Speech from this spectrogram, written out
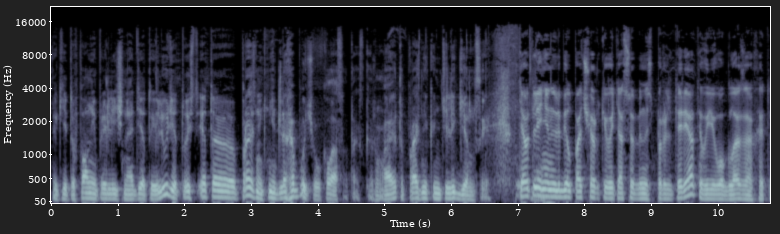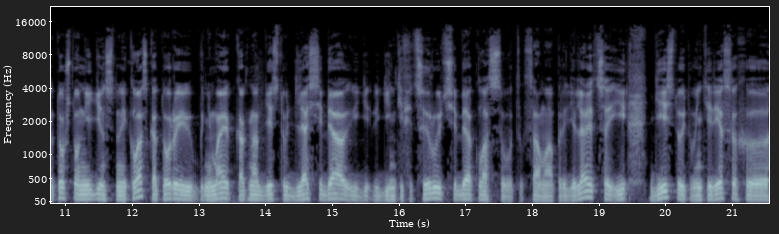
какие-то вполне прилично одетые люди. То есть это праздник не для рабочего класса, так скажем, а это праздник интеллигенции. Хотя вот Ленин любил подчеркивать особенность пролетариата в его глазах, это то, что он единственный класс, который понимает, как надо действовать действует для себя, идентифицирует себя, классово самоопределяется и действует в интересах э,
